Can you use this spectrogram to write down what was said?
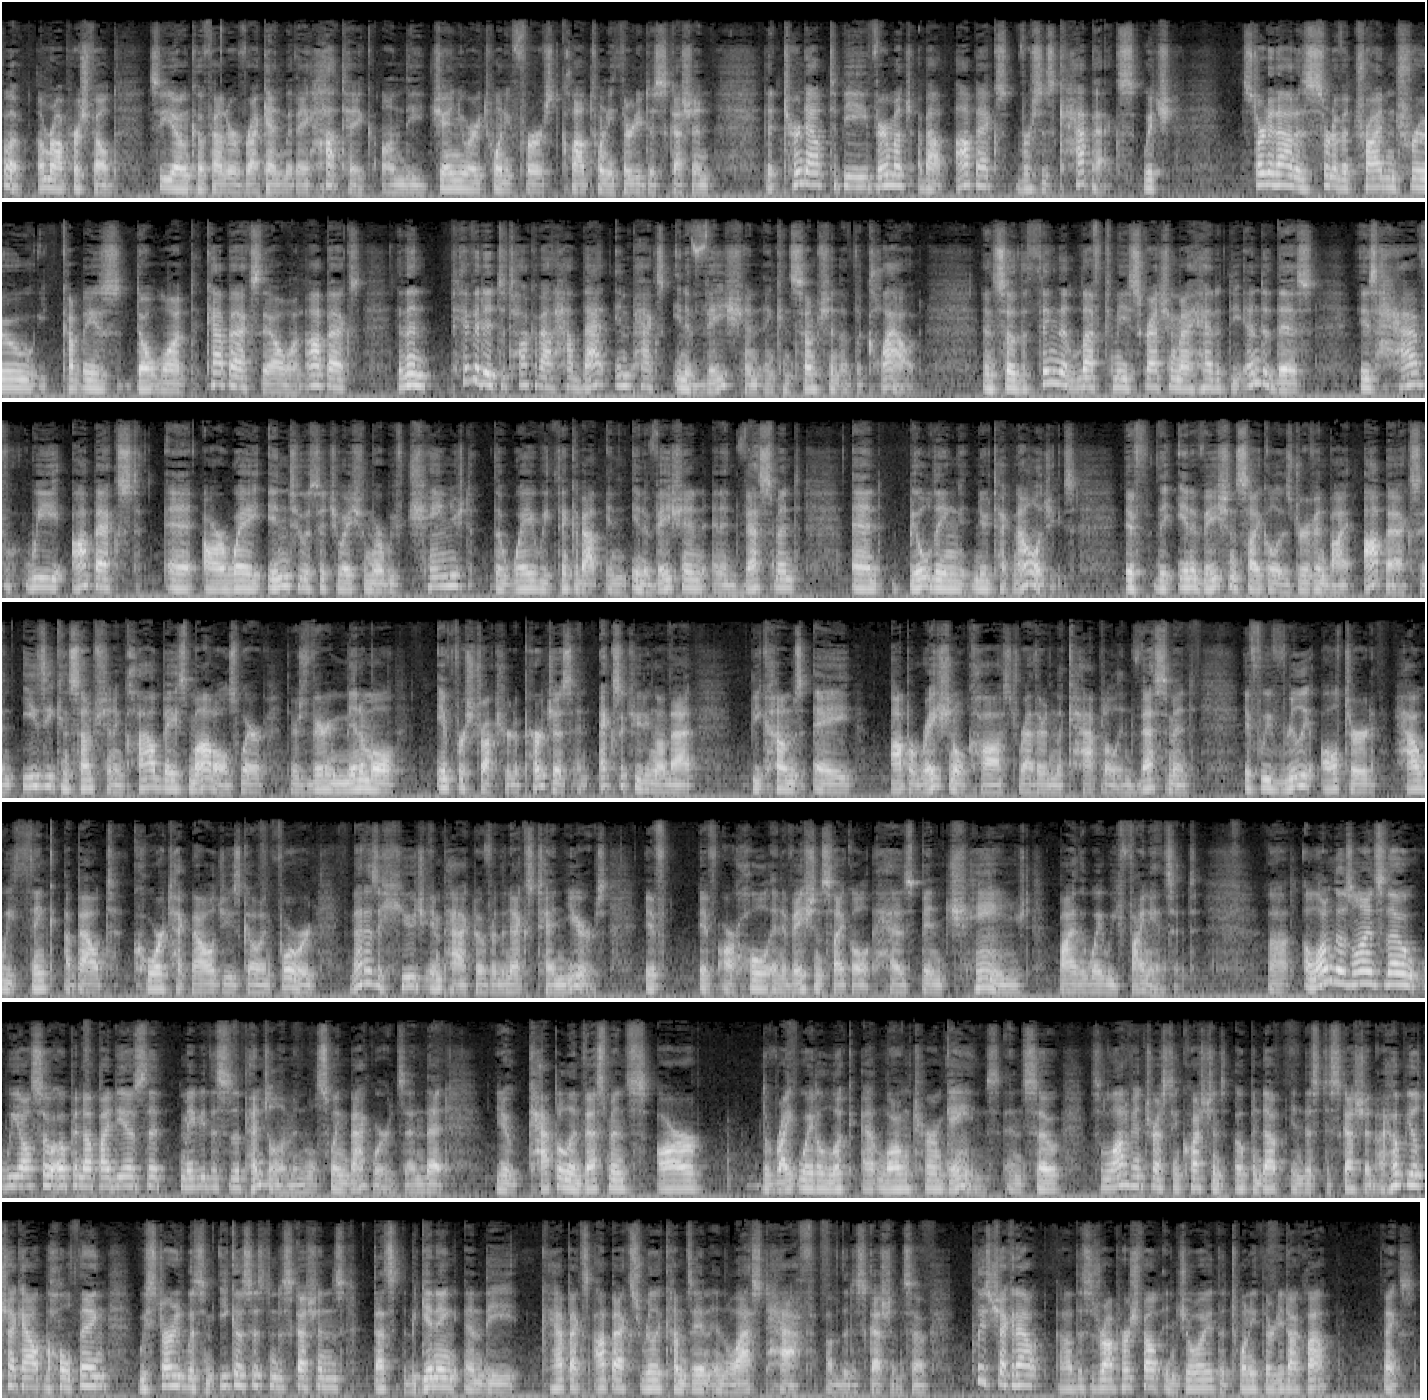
Hello, I'm Rob Hirschfeld, CEO and co-founder of RackN with a hot take on the January 21st Cloud 2030 discussion that turned out to be very much about OpEx versus CapEx, which started out as sort of a tried and true companies don't want CapEx, they all want OpEx, and then pivoted to talk about how that impacts innovation and consumption of the cloud. And so the thing that left me scratching my head at the end of this is have we OpExed uh, our way into a situation where we've changed the way we think about in innovation and investment and building new technologies. If the innovation cycle is driven by OpEx and easy consumption and cloud based models where there's very minimal infrastructure to purchase and executing on that becomes a operational cost rather than the capital investment, if we've really altered how we think about core technologies going forward, And that has a huge impact over the next 10 years. If if our whole innovation cycle has been changed by the way we finance it. Uh, along those lines, though, we also opened up ideas that maybe this is a pendulum and will swing backwards, and that you know capital investments are the right way to look at long-term gains. And so there's a lot of interesting questions opened up in this discussion. I hope you'll check out the whole thing. We started with some ecosystem discussions. That's at the beginning, and the CapEx OpEx really comes in in the last half of the discussion. So please check it out. Uh, this is Rob Hirschfeld. Enjoy the 2030.cloud. Thanks.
